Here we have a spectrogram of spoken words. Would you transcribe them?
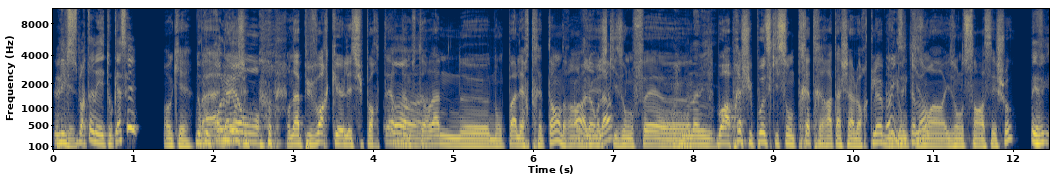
Les supporters, ils étaient tout cassés. Ok. Donc, Bah, on prend le d'ailleurs, meilleur on, on a pu voir que les supporters Oh. d'Amsterdam n'ont pas l'air très tendres, hein, Oh, vu là, ce qu'ils ont fait. euh. Bon, après, je suppose qu'ils sont très très rattachés à leur club, Ouais, donc ils ont, un- ils ont le sang assez chaud. Eff-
